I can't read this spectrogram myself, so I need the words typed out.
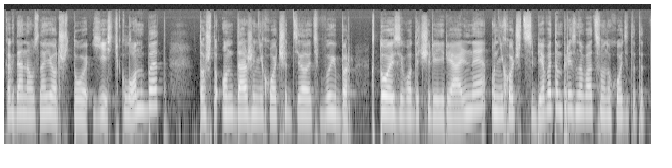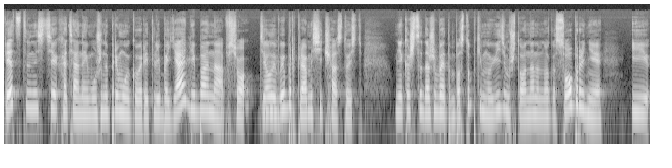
когда она узнает, что есть клон Бет, то, что он даже не хочет делать выбор, кто из его дочерей реальная, он не хочет себе в этом признаваться, он уходит от ответственности, хотя она ему уже напрямую говорит либо я, либо она, все, делай mm-hmm. выбор прямо сейчас. То есть, мне кажется, даже в этом поступке мы видим, что она намного собраннее и,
